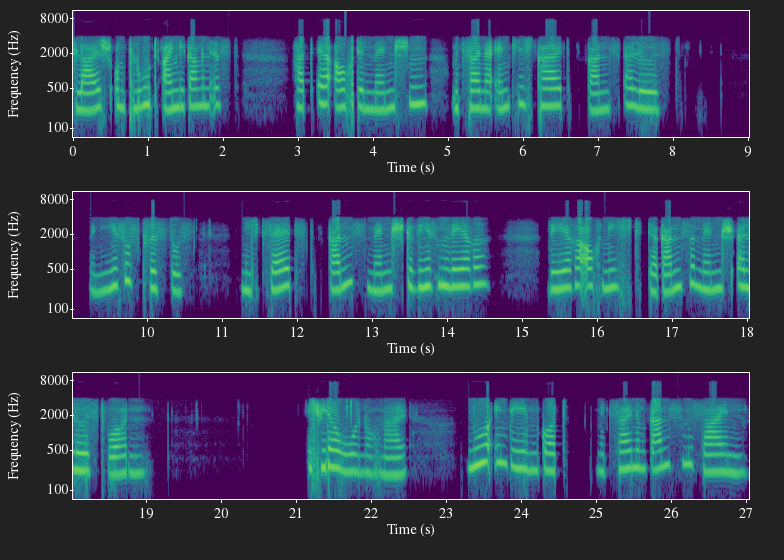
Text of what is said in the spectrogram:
Fleisch und Blut eingegangen ist, hat er auch den Menschen mit seiner Endlichkeit ganz erlöst. Wenn Jesus Christus nicht selbst ganz Mensch gewesen wäre, wäre auch nicht der ganze Mensch erlöst worden. Ich wiederhole nochmal, nur indem Gott mit seinem ganzen Sein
